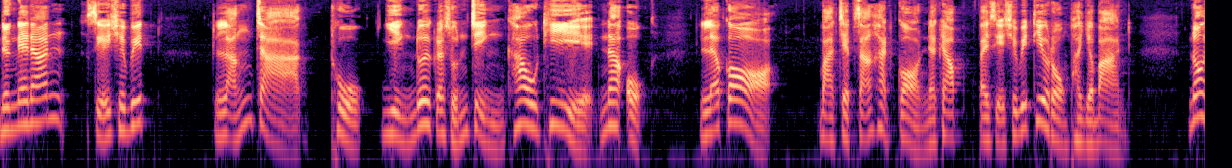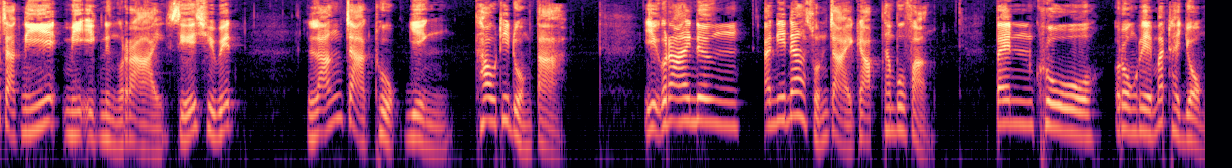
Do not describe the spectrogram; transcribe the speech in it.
หนึ่งในนั้นเสียชีวิต หลังจากถูกยิงด้วยกระสุนจริงเข้าที่หน้าอก แล้วก็บาดเจ็บสาหัสก่อนนะครับ ไปเสียชีวิตที่โรงพยาบาล นอกจากนี้มีอีกหนึ่งรายเสียชีวิต หลังจากถูกยิงเข้าที่ดวงตา อีกรายหนึ่งอันนี้น่าสนใจครับท่านผู้ฟัง เป็นครูโรงเรียนมัธยม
